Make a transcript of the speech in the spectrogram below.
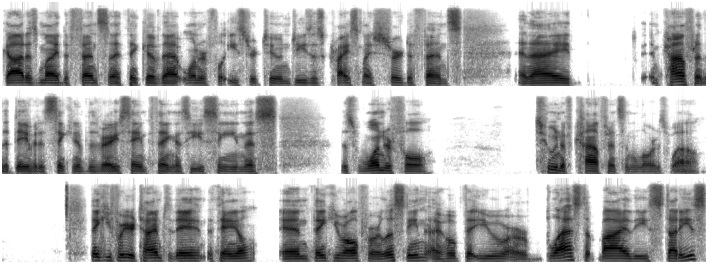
God is my defense. And I think of that wonderful Easter tune, Jesus Christ, my sure defense. And I am confident that David is thinking of the very same thing as he's singing this, this wonderful tune of confidence in the Lord as well. Thank you for your time today, Nathaniel. And thank you all for listening. I hope that you are blessed by these studies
